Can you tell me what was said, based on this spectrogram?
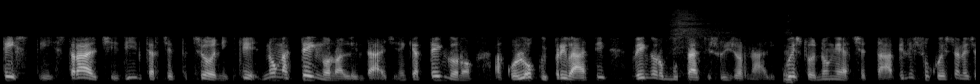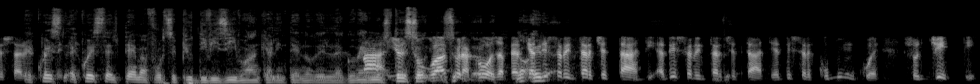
testi, stralci di intercettazioni che non attengono alle indagini, che attengono a colloqui privati, vengono buttati sui giornali. Questo non è accettabile, su questo è necessario. E questo, e questo è il tema forse più divisivo anche all'interno del governo Ma stesso. Io aggiungo anche una cosa, perché no, ad, essere intercettati, ad essere intercettati, ad essere comunque soggetti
